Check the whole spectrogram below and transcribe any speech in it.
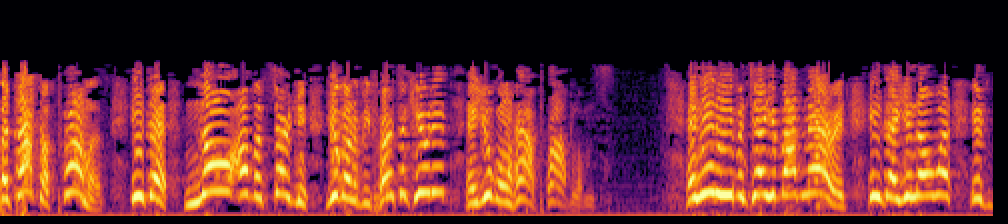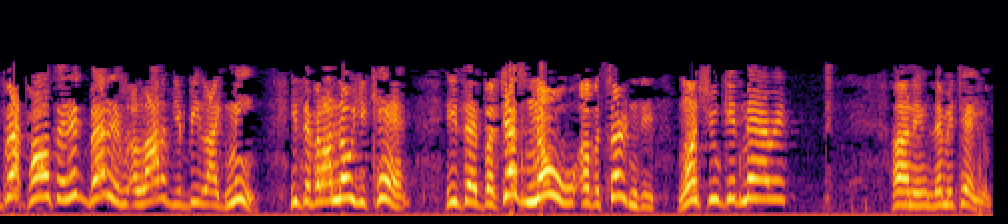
but that's a promise. He said, "No of a certainty, you're going to be persecuted and you're going to have problems." And then he even tell you about marriage. He said, "You know what? It's better." Paul said, "It's better if a lot of you be like me." He said, but I know you can't. He said, but just know of a certainty, once you get married, honey, let me tell you,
